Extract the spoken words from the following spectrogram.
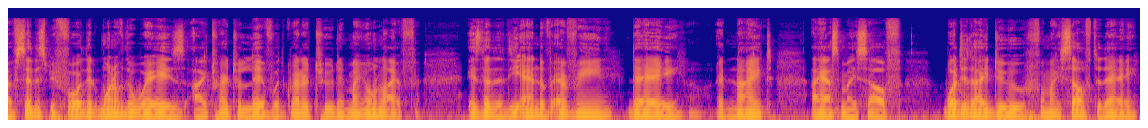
I've said this before that one of the ways I try to live with gratitude in my own life is that at the end of every day, at night, I ask myself, what did I do for myself today?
